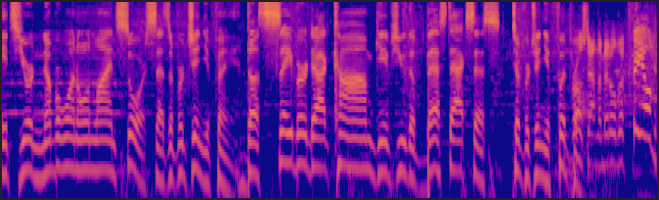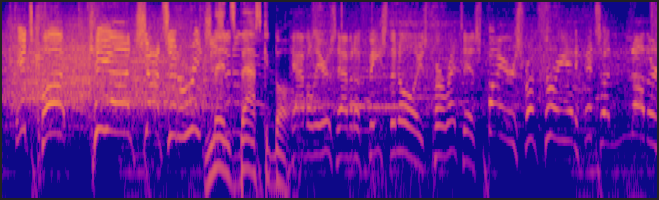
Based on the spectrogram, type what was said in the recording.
It's your number one online source as a Virginia fan. TheSabre.com gives you the best access to Virginia football, Throws down the middle of the field. It's caught. Keon Johnson reaches men's it. basketball, Cavaliers having to face the noise. Parentes fires from three and hits another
